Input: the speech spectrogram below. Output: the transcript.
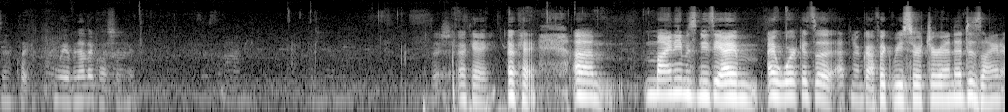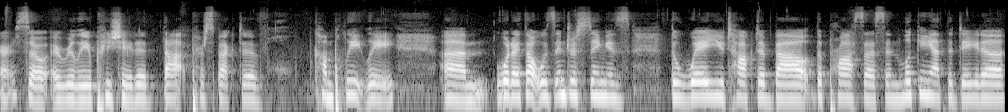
Exactly. We have another question here. Okay, okay. Um, my name is Nuzi. I'm, I work as an ethnographic researcher and a designer, so I really appreciated that perspective completely. Um, what I thought was interesting is the way you talked about the process and looking at the data,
